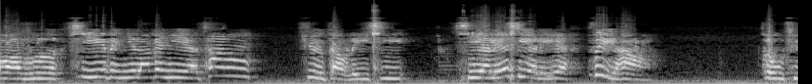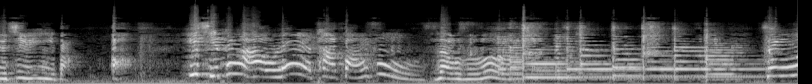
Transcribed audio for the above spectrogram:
娃是写的你那个年长去搞利息，写了写了，这样走去注意吧。啊，一起听后来，他仿佛如是，正我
